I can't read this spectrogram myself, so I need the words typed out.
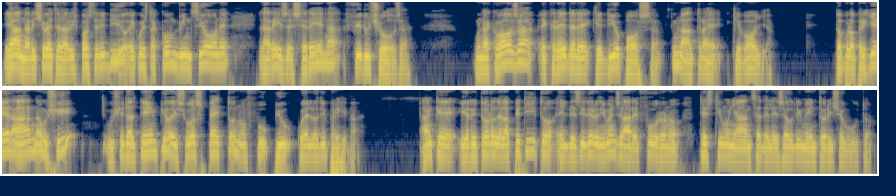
E Anna ricevette la risposta di Dio e questa convinzione la rese serena, fiduciosa. Una cosa è credere che Dio possa, un'altra è che voglia. Dopo la preghiera Anna uscì, uscì dal tempio e il suo aspetto non fu più quello di prima. Anche il ritorno dell'appetito e il desiderio di mangiare furono testimonianza dell'esaudimento ricevuto.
